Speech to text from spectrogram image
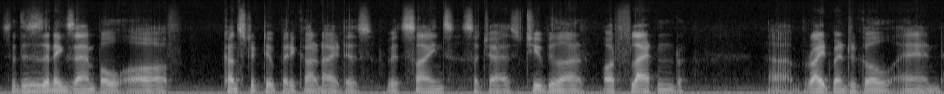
So this is an example of constrictive pericarditis with signs such as tubular or flattened uh, right ventricle and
